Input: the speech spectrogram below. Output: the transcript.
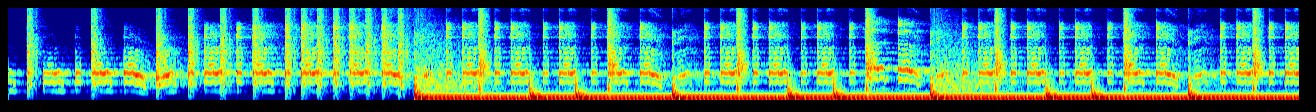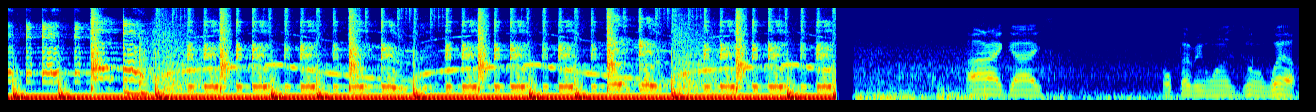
Alright guys, hope everyone's doing well.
